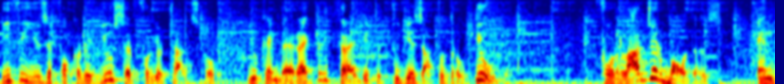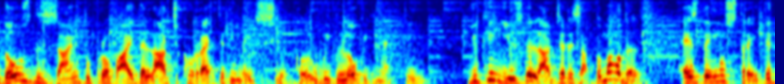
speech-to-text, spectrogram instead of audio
if you use a focal reducer for your telescope, you can directly thread it to the Esatto draw tube. For larger models, and those designed to provide a large corrected image circle with low vignetting, you can use the larger Esatto models, as demonstrated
